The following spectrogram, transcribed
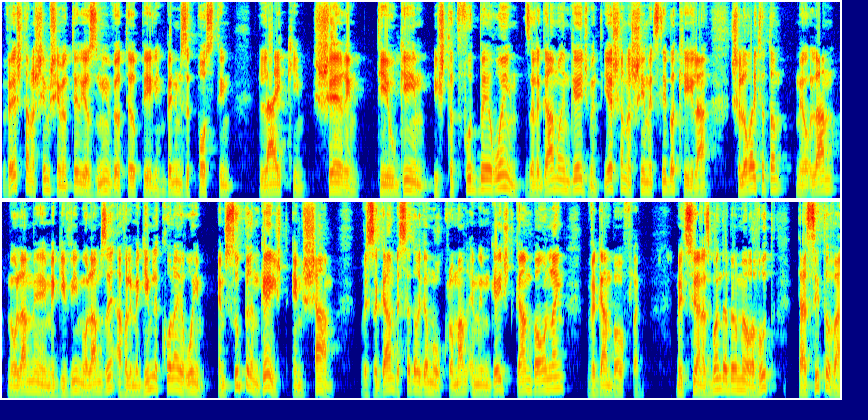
ויש את האנשים שהם יותר יוזמים ויותר פעילים, בין אם זה פוסטים, לייקים, shares, תיוגים, השתתפות באירועים, זה לגמרי engagement. יש אנשים אצלי בקהילה שלא ראיתי אותם מעולם, מעולם אה, מגיבים, מעולם זה, אבל הם מגיעים לכל האירועים, הם סופר engaged, הם שם, וזה גם בסדר גמור, כלומר הם engaged גם באונליין וגם ב offline. מצוין, אז בוא נדבר מעורבות, תעשי טובה,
